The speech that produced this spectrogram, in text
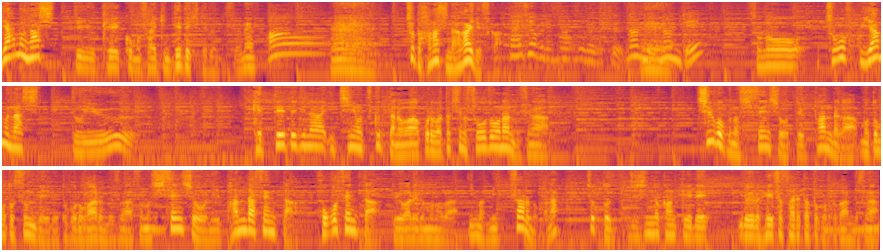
やむなしっていう傾向も最近出てきてるんですよね、あええ。ちょっと話長いですか？あ大丈夫です大丈夫です。なんで、ええ。なんで？その重複やむなしという決定的な一因を作ったのはこれ私の想像なんですが中国の四川省っていうパンダがもともと住んでいるところがあるんですがその四川省にパンダセンター保護センターと言われるものが今3つあるのかな？ちょっと地震の関係でいろいろ閉鎖されたところとかあるんですが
